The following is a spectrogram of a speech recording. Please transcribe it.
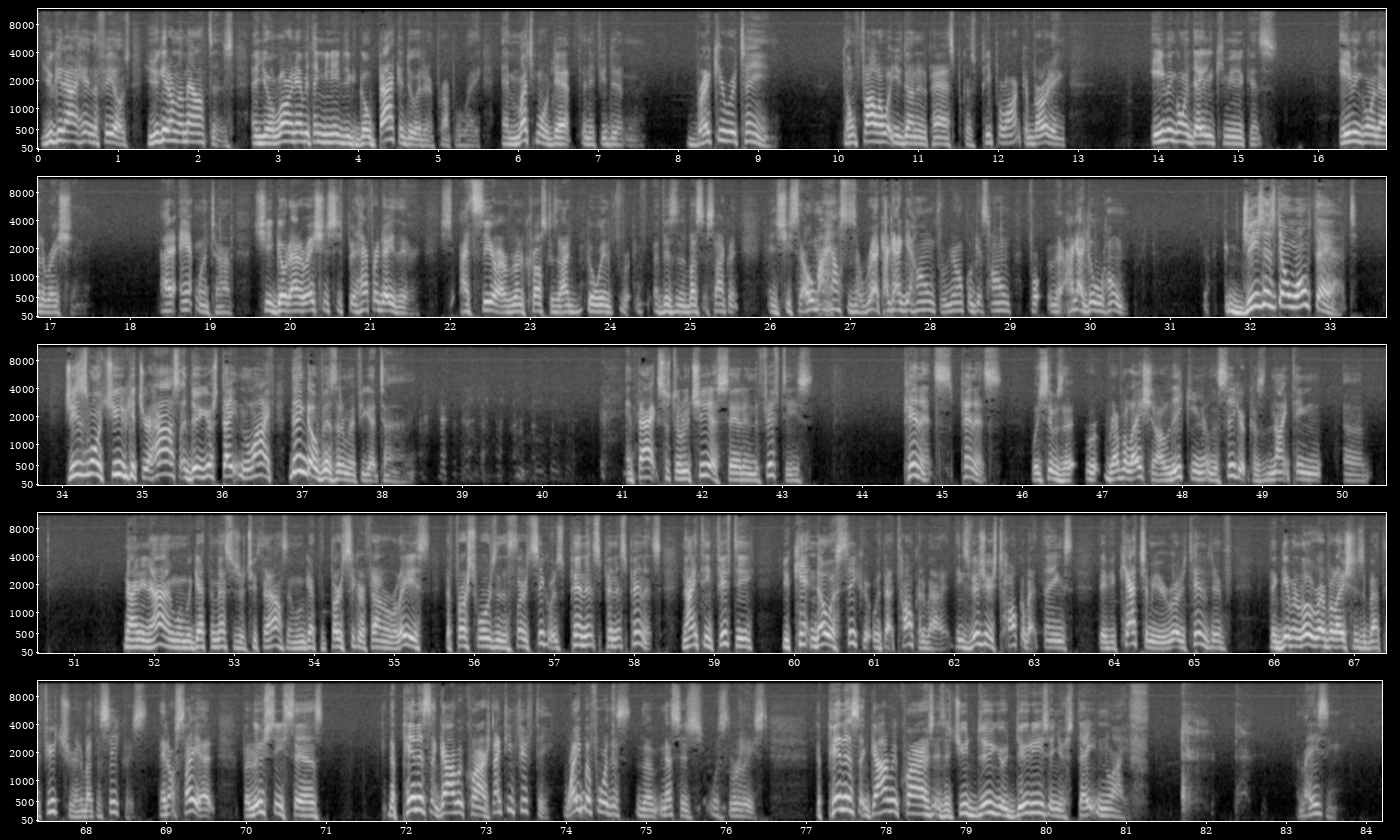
You get out here in the fields, you get on the mountains, and you'll learn everything you need to go back and do it in a proper way, and much more depth than if you didn't. Break your routine. Don't follow what you've done in the past because people aren't converting, even going daily communicants, even going to adoration. I had an aunt one time. She'd go to adoration. She'd spend half her day there. I'd see her. I'd run across because I'd go in for a visit the bus cycling, and she said, "Oh, my house is a wreck. I gotta get home. For your uncle gets home. For I gotta go home." Jesus don't want that. Jesus wants you to get your house and do your state in life, then go visit him if you got time. in fact, Sister Lucia said in the 50s, penance, penance, which it was a revelation, a leaking of the secret, because 1999, uh, when we got the message of 2000, when we got the third secret final release, the first words of the third secret was penance, penance, penance. 1950, you can't know a secret without talking about it. These visionaries talk about things that if you catch them, you're really tentative, they're giving little revelations about the future and about the secrets. They don't say it, but Lucy says the penance that God requires, 1950, way before this, the message was released. The penance that God requires is that you do your duties in your state in life. Amazing.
